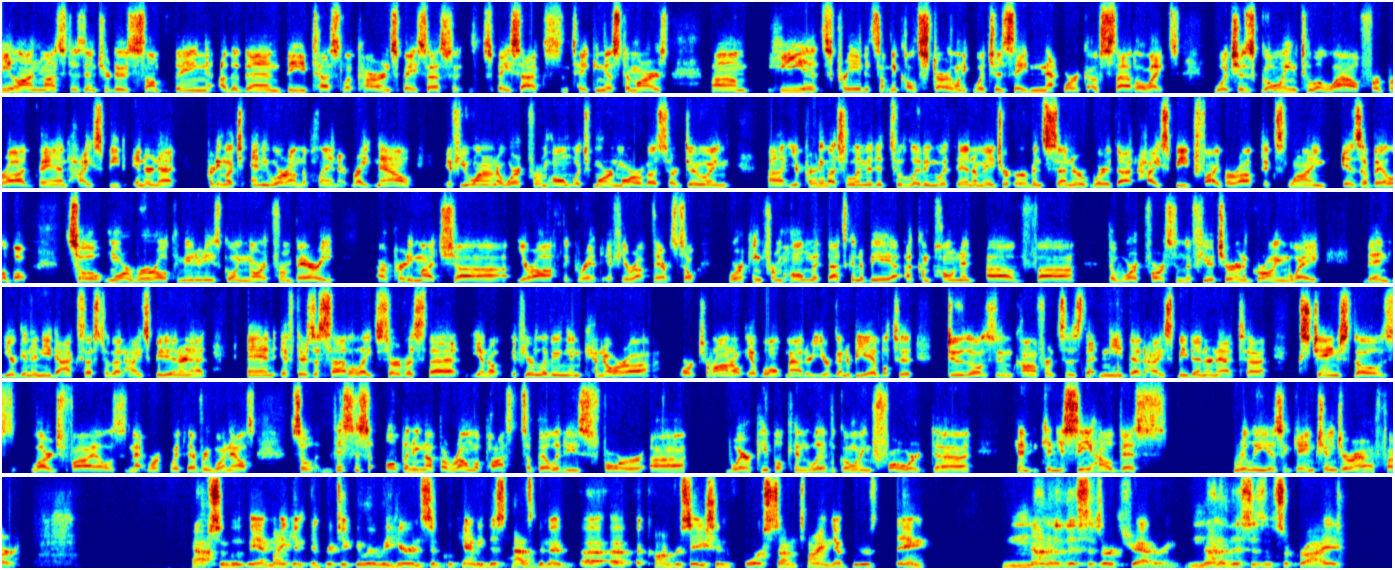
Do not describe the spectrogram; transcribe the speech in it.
Elon Musk has introduced something other than the Tesla car and SpaceX, SpaceX and taking us to Mars. Um, he has created something called Starlink, which is a network of satellites, which is going to allow for broadband high speed internet pretty much anywhere on the planet. Right now, if you want to work from home, which more and more of us are doing, uh, you're pretty much limited to living within a major urban center where that high speed fiber optics line is available. So, more rural communities going north from Barrie are pretty much uh, you're off the grid if you're up there. So, working from home, if that's going to be a, component of uh, the workforce in the future in a growing way, then you're going to need access to that high speed internet. And if there's a satellite service that, you know, if you're living in Kenora or Toronto, it won't matter. You're going to be able to do those Zoom conferences that need that high speed internet, to exchange those large files, network with everyone else. So this is opening up a realm of possibilities for uh, where people can live going forward. Uh, can can you see how this really is a game changer, Arif? Absolutely, and Mike, and, and, particularly here in Simcoe County, this has been a, a, a conversation for some time. Now, here's the thing: none of this is earth-shattering. None of this is a surprise.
